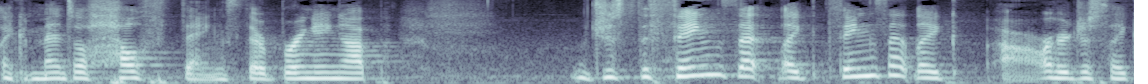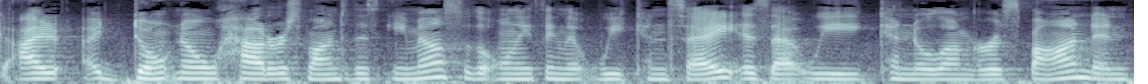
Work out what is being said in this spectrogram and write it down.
like mental health things, they're bringing up just the things that like things that like are just like I, I don't know how to respond to this email so the only thing that we can say is that we can no longer respond and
